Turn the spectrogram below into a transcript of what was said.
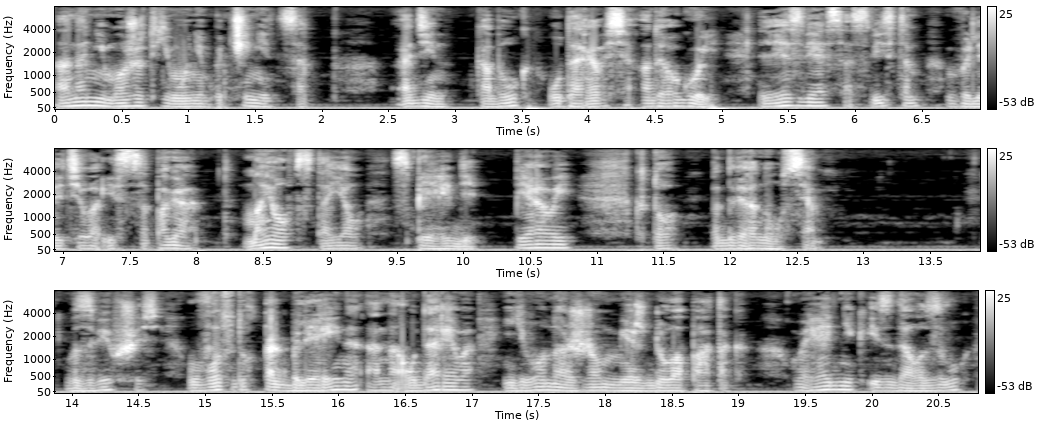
Она не может ему не подчиниться. Один каблук ударился о другой. Лезвие со свистом вылетело из сапога. Майлов стоял спереди. Первый, кто подвернулся. Взвившись в воздух, как балерина, она ударила его ножом между лопаток. Урядник издал звук,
